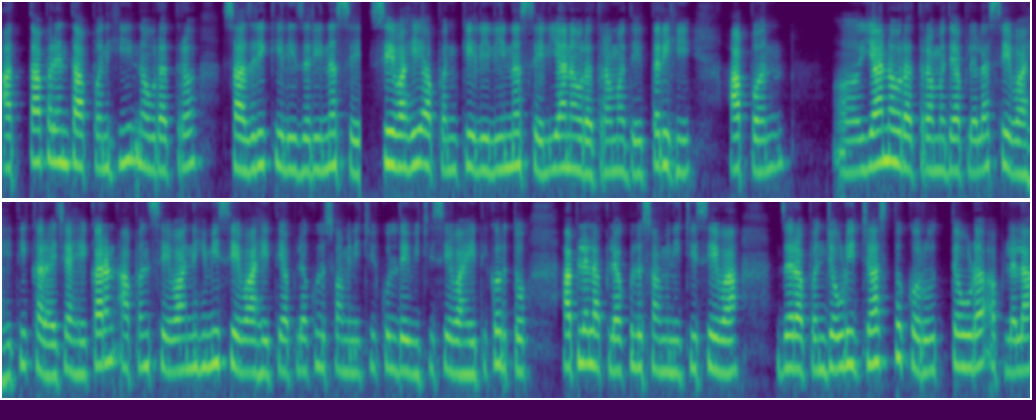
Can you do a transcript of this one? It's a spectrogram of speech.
आत्तापर्यंत आपण ही नवरात्र साजरी केली जरी नसेल सेवाही आपण केलेली नसेल या नवरात्रामध्ये तरीही आपण या नवरात्रामध्ये आपल्याला सेवा आहे ती करायची आहे. कारण आपण सेवा नेहमी सेवा आहे ती आपल्या कुलस्वामिनीची कुलदेवीची सेवा आहे ती करतो. आपल्याला आपल्या कुलस्वामिनीची सेवा जर आपण जेवढी जास्त करू तेवढं आपल्याला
